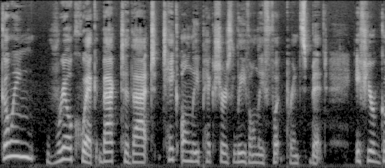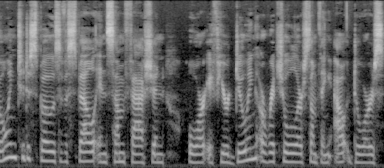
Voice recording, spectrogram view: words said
Going real quick back to that take only pictures, leave only footprints bit. If you're going to dispose of a spell in some fashion, or if you're doing a ritual or something outdoors,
